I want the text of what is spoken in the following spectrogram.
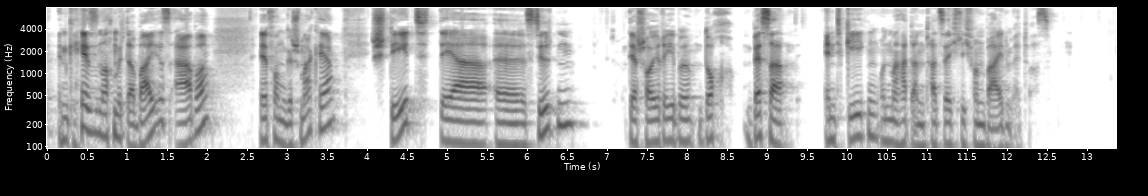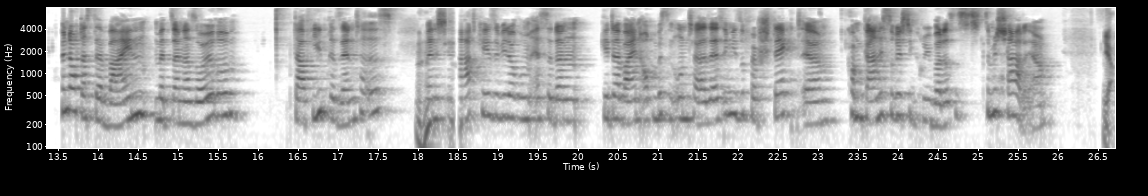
ein Käse noch mit dabei ist, aber äh, vom Geschmack her steht der äh, Stilton der Scheurebe doch besser entgegen und man hat dann tatsächlich von beidem etwas. Ich finde auch, dass der Wein mit seiner Säure da viel präsenter ist. Mhm. Wenn ich den Hartkäse wiederum esse, dann geht der Wein auch ein bisschen unter. Also er ist irgendwie so versteckt, er kommt gar nicht so richtig rüber. Das ist ziemlich schade, ja. Ja,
